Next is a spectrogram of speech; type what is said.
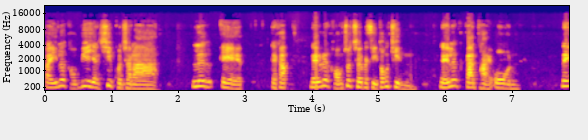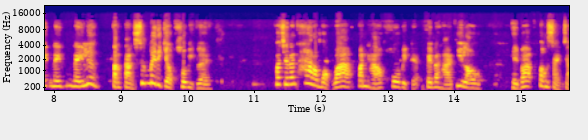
ไปเรื่องของเบี้ยยังชีพคนชรา เรื่องเอดส์นะครับในเรื่องของชดเชยภาษีท้องถิ่น ในเรื่องการถ่ายโอน ในในในเรื่องต่างๆ ซึ่งไม่ได้เกี่ยวกับโควิดเลย เพราะฉะนั้นถ้าเราบอกว่าปัญหาโควิดเนี่ยเป็นปัญหาที่เราเห็นว่าต้องใส่ใจ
